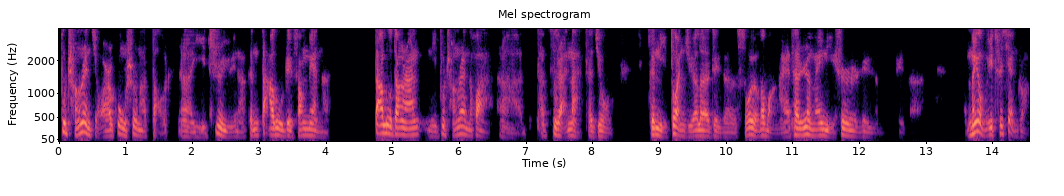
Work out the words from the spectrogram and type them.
不承认九二共识呢，导呃以至于呢跟大陆这方面呢，大陆当然你不承认的话啊，他自然呢他就跟你断绝了这个所有的往来，他认为你是这个这个没有维持现状，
